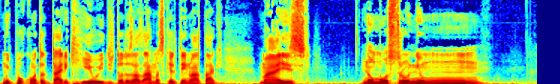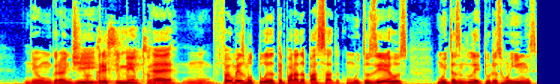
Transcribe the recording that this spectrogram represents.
muito por conta do Tyreek Hill e de todas as armas que ele tem no ataque, mas não mostrou nenhum nenhum grande um crescimento. Né? É, foi o mesmo Tua da temporada passada, com muitos erros, muitas leituras ruins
